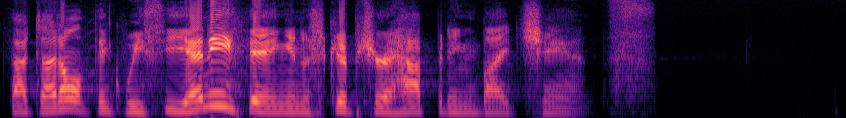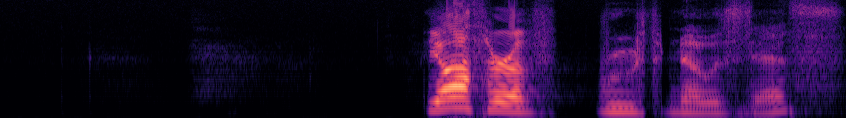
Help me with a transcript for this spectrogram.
In fact, I don't think we see anything in Scripture happening by chance. The author of Ruth knows this.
